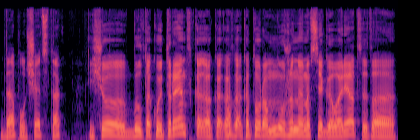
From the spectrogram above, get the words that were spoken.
Да, получается так. Еще был такой тренд, о котором, ну, уже, наверное, все говорят, это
